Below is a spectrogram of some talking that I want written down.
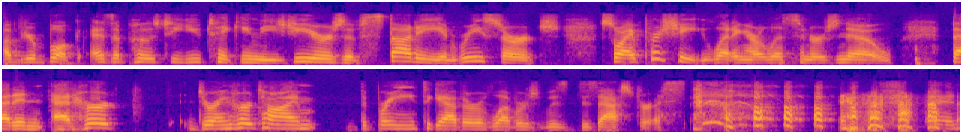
of your book as opposed to you taking these years of study and research. So I appreciate you letting our listeners know that in at her during her time the bringing together of lovers was disastrous. and,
